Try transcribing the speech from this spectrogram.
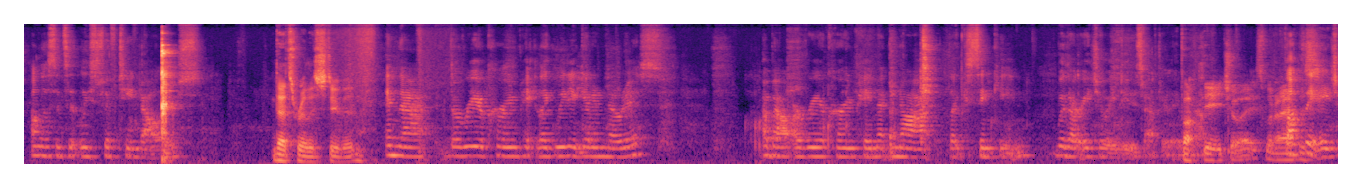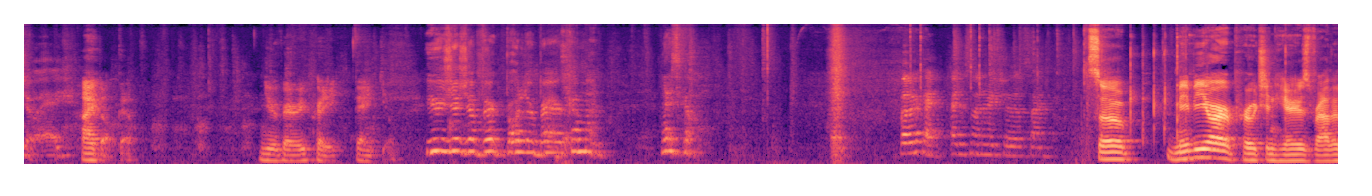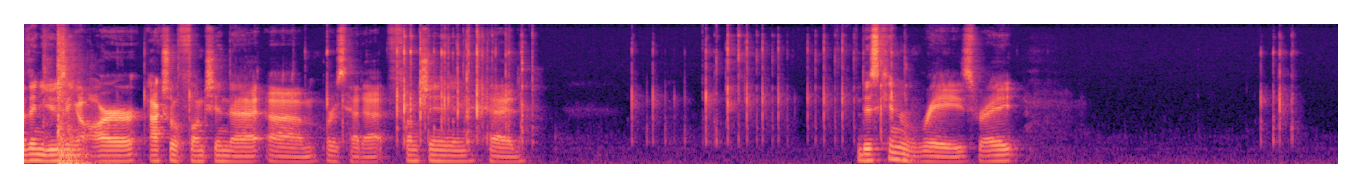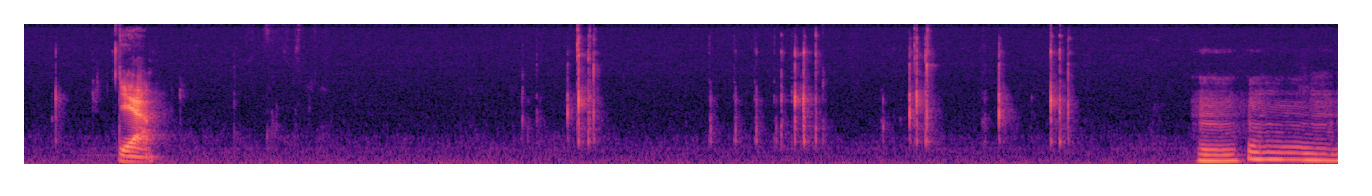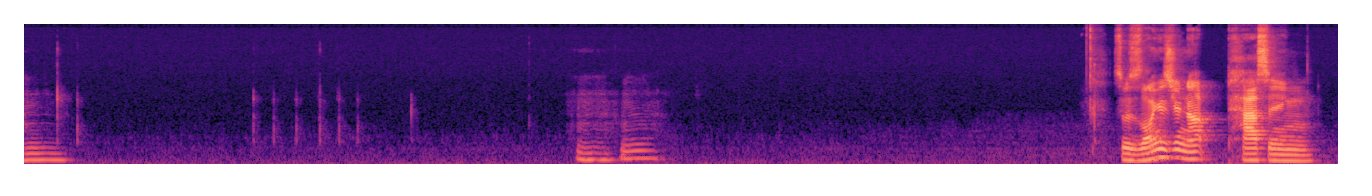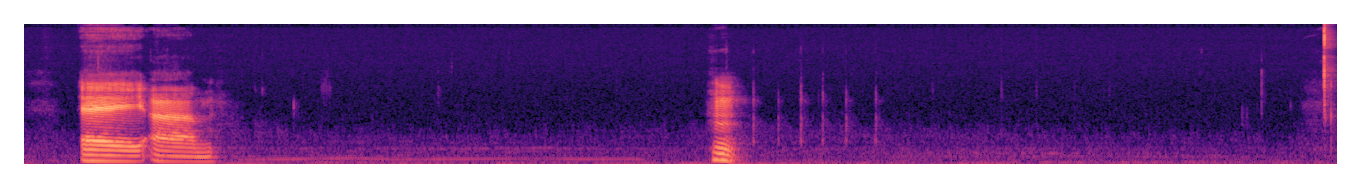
unless it's at least fifteen dollars, That's really stupid. and that the reoccurring pay like we didn't get a notice about our reoccurring payment not like syncing with our HOA dues after they Fuck went the HOAs. What I up. have Fuck to the say. HOA. Hi, Belka. You're very pretty. Thank you. You're just a big polar bear. Come on, let's go. But okay, I just want to make sure that's fine. So maybe our approach in here is rather than using our actual function that um, where's head at function head. This can raise, right? Yeah. Mm-hmm. Mm-hmm. So as long as you're not passing a um, hmm.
